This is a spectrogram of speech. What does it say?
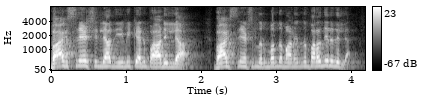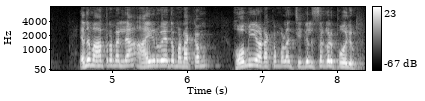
വാക്സിനേഷൻ ഇല്ലാതെ ജീവിക്കാൻ പാടില്ല. വാക്സിനേഷൻ നിർബന്ധമാണ് എന്നും പറഞ്ഞിരുന്നില്ല. എന്ന് മാത്രമല്ല ആയുർവേദമടക്കം ഹോമിയോ അടക്കമുള്ള ചികിത്സകൾ പോലും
